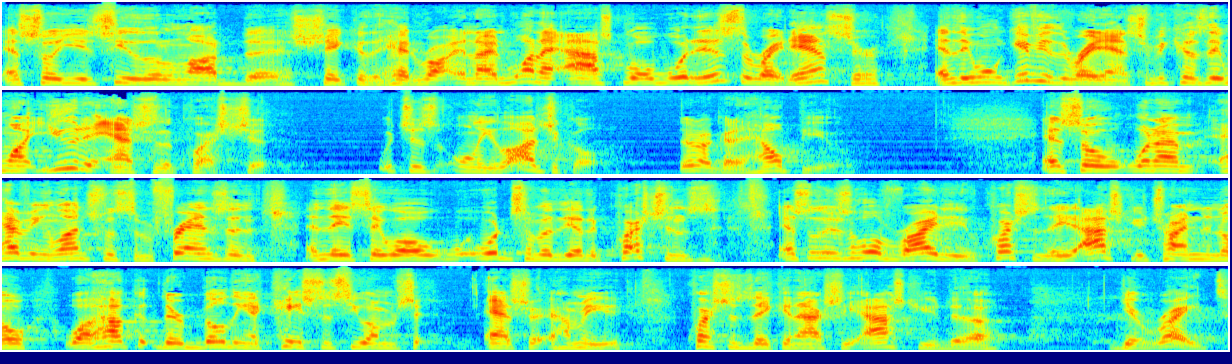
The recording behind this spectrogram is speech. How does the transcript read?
And so you'd see a little nod, uh, shake of the head. And I'd want to ask, well, what is the right answer? And they won't give you the right answer because they want you to answer the question, which is only logical. They're not going to help you. And so when I'm having lunch with some friends and, and they say, well, what are some of the other questions? And so there's a whole variety of questions they ask you, trying to know, well, how could, they're building a case to see how, much answer, how many questions they can actually ask you to get right.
